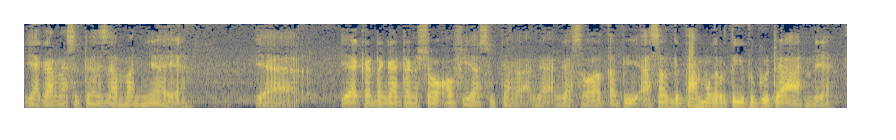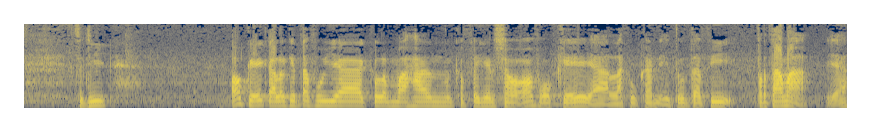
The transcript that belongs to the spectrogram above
ya karena sudah zamannya ya. Ya ya kadang-kadang show off ya sudah nggak nggak nggak soal tapi asal kita mengerti itu godaan ya. Jadi oke okay, kalau kita punya kelemahan kepengen show off oke okay, ya lakukan itu. Tapi pertama ya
